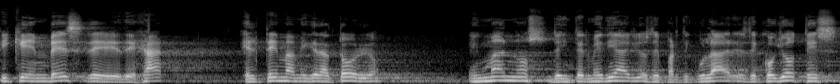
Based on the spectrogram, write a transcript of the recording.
y que en vez de dejar el tema migratorio en manos de intermediarios, de particulares, de coyotes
